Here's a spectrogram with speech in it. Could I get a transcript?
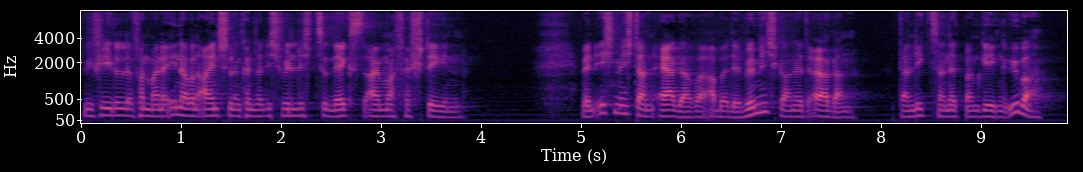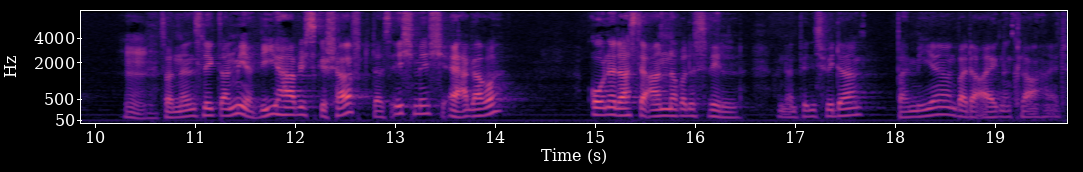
Wie viel von meiner inneren Einstellung könnte ich, ich will dich zunächst einmal verstehen. Wenn ich mich dann ärgere, aber der will mich gar nicht ärgern, dann liegt es ja nicht beim Gegenüber, hm. sondern es liegt an mir. Wie habe ich es geschafft, dass ich mich ärgere, ohne dass der andere das will? Und dann bin ich wieder bei mir und bei der eigenen Klarheit.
